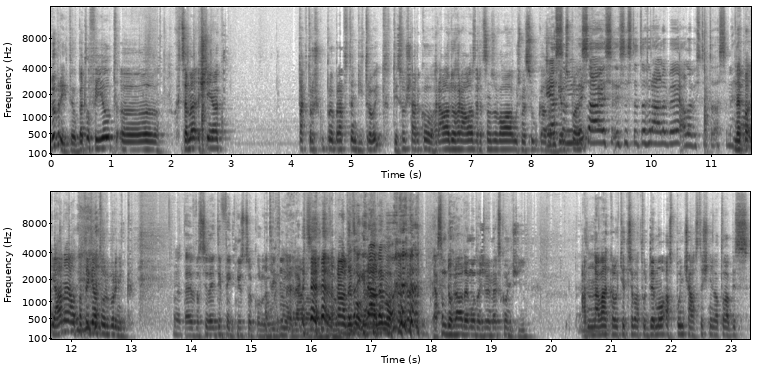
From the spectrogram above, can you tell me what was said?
dobrý, to Battlefield. Uh, chceme ještě nějak tak trošku probrat ten Detroit. Ty jsi Šárko hrála, dohrála, zrecenzovala, už jsme si ukázali Já jsem myslela, jestli, jestli jste to hráli vy, ale vy jste to asi nehráli. Ne, pa, já ne, ale Patrik je to odborník. To je prostě tady ty fake news, co kolují. Patrik to nehrál. Hrál demo, hrál demo. Já jsem dohrál demo, takže vím, jak skončí. A nalákalo tě třeba to demo aspoň částečně na to, abys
